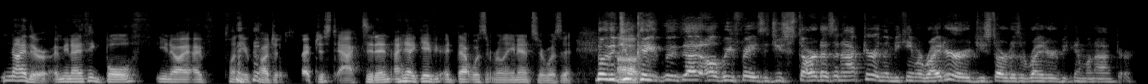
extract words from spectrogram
neither i mean i think both you know I, I have plenty of projects i've just acted in i gave you that wasn't really an answer was it no did you um, okay i'll rephrase did you start as an actor and then became a writer or did you start as a writer and become an actor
